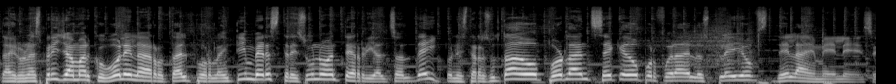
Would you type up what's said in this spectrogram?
Dairon Asprilla marcó gol en la derrota del Portland Timbers 3-1 ante Real Salt Lake. Con este resultado, Portland se quedó por fuera de los playoffs de la MLS.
